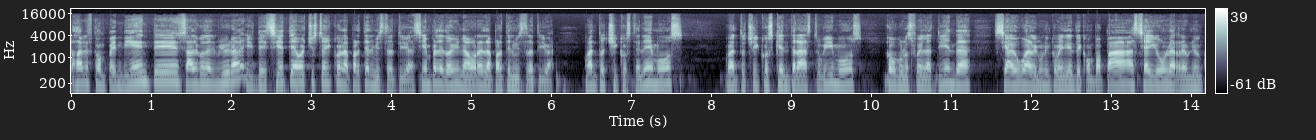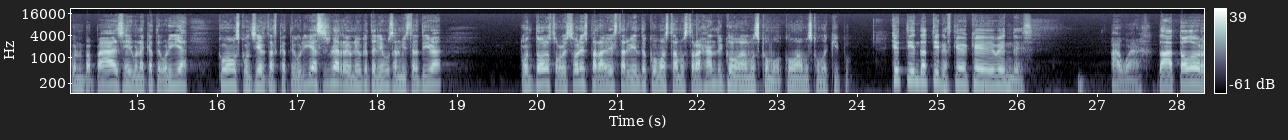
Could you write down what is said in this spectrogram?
O sales con pendientes. Salgo del Miura y de 7 a 8 estoy con la parte administrativa. Siempre le doy una hora en la parte administrativa. ¿Cuántos chicos tenemos? ¿Cuántos chicos qué entradas tuvimos? ¿Cómo nos fue en la tienda? Si hay algún inconveniente con papá, si hay una reunión con papá, si hay una categoría, cómo vamos con ciertas categorías. Es una reunión que tenemos administrativa con todos los profesores para estar viendo cómo estamos trabajando y cómo vamos como, cómo vamos como equipo. ¿Qué tienda tienes? ¿Qué, qué vendes? Agua. Ah, todo lo-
